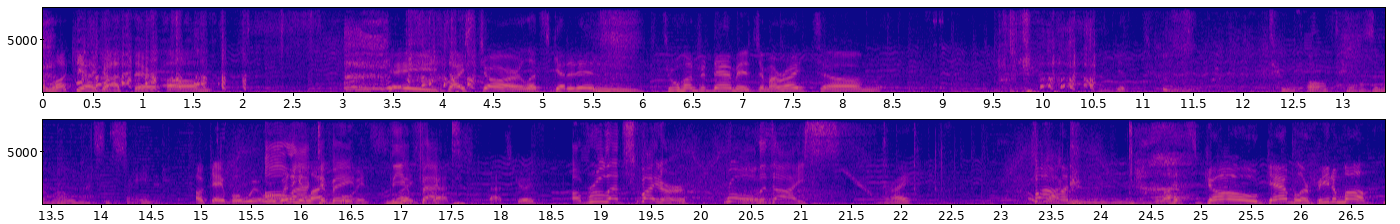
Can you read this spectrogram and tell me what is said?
unlucky I got there. Um. Okay, dice jar. Let's get it in. 200 damage. Am I right? Um. get two, two all tails in a row. That's insane. Okay, but we're, we're I'll winning in life activate points. the Like, effect. That's, that's good. A roulette spider. Roll the dice. All right. A Fuck. one. Let's go, gambler. Beat him up.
